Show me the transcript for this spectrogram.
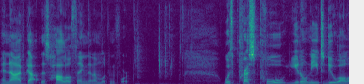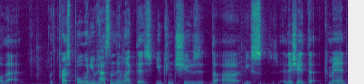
and now I've got this hollow thing that I'm looking for. With press pull, you don't need to do all of that. With press pull, when you have something like this, you can choose the uh, you initiate the command,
